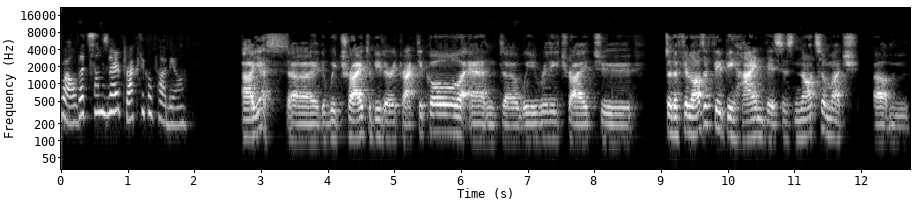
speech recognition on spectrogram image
Well, that sounds very practical, Fabio. Uh, yes, uh, we try to be very practical and uh, we really try to. So, the philosophy behind this is not so much um,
